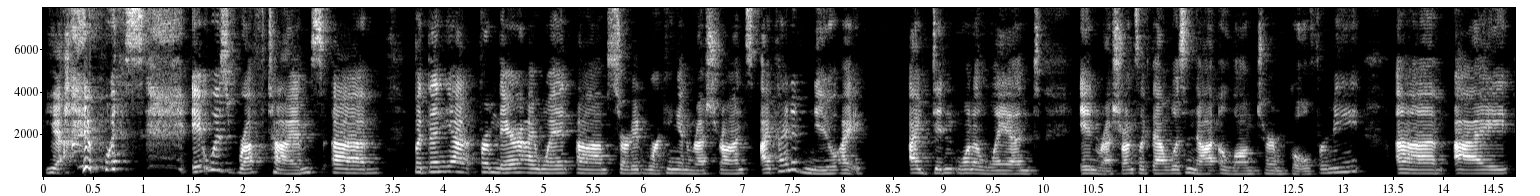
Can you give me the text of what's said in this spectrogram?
yeah, it was it was rough times. Um, but then yeah, from there I went um, started working in restaurants. I kind of knew I I didn't want to land in restaurants. Like that was not a long term goal for me. Um, I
